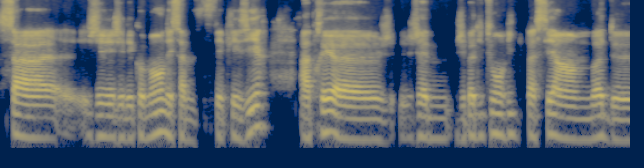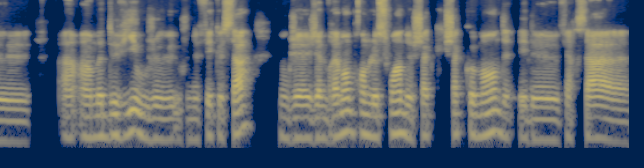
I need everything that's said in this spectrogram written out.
ça, j'ai des commandes et ça me fait plaisir. Après, euh, j'ai pas du tout envie de passer à un mode, un mode de vie où je, ne fais que ça. Donc j'aime vraiment prendre le soin de chaque, chaque commande et de faire ça euh,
